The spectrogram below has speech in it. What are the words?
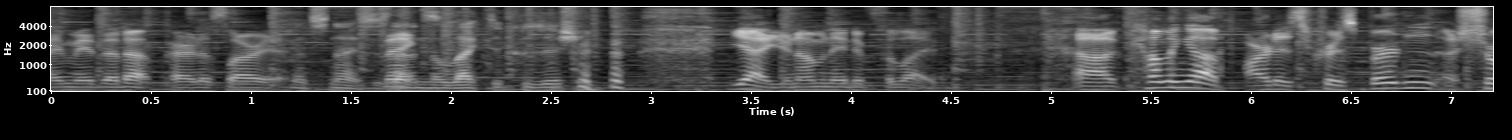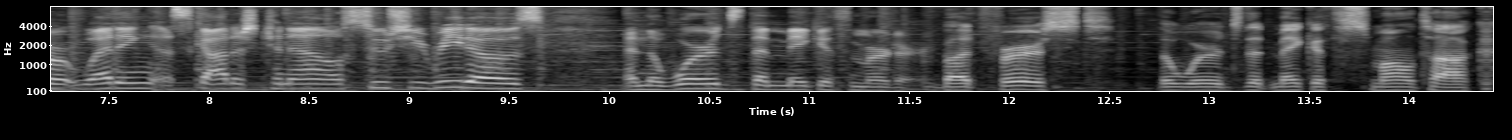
I made that up, Parody Laureate. that's nice. Is Thanks. that an elected position? Yeah, you're nominated for life. Uh, coming up, artist Chris Burden, A Short Wedding, A Scottish Canal, Sushirritos, and The Words That Maketh Murder. but first, the words that maketh small talk.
